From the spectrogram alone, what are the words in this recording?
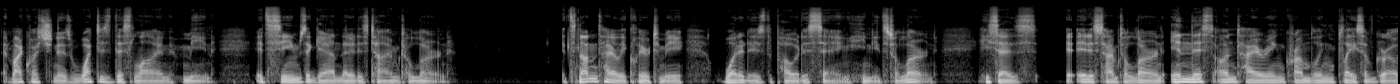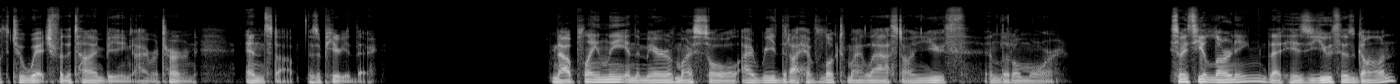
And my question is what does this line mean? It seems again that it is time to learn it's not entirely clear to me what it is the poet is saying he needs to learn. He says, It is time to learn in this untiring, crumbling place of growth to which, for the time being, I return. End stop. There's a period there. Now, plainly in the mirror of my soul, I read that I have looked my last on youth and little more. So, is he learning that his youth is gone?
